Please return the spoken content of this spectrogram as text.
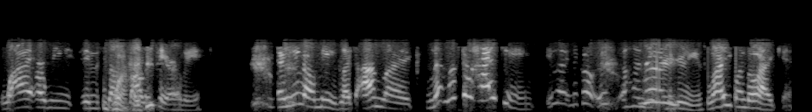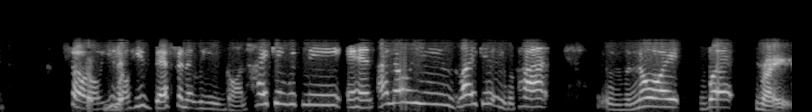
Why are we in the sun voluntarily? And you know me, like I'm like, Let, let's go hiking. You're like, Nicole, it's a hundred Right. degrees. Why are you gonna go hiking? So you know, he's definitely gone hiking with me, and I know he didn't like it. It was hot. It was annoyed, but Right,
